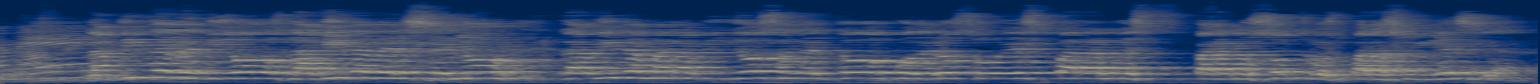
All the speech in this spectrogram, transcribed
Amén. La vida de Dios, la vida del Señor, la vida maravillosa del Todopoderoso es para, para nosotros, para su iglesia.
